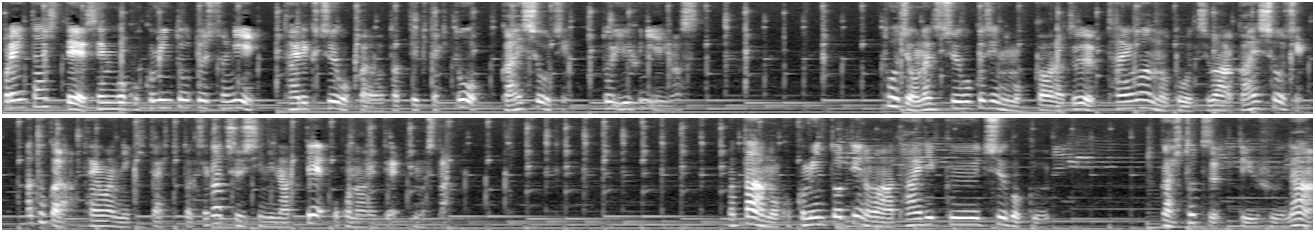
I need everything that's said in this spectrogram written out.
これに対して戦後国民党と一緒に大陸中国から渡ってきた人を外省人というふうに言います。当時同じ中国人にもかかわらず台湾の統治は外省人後から台湾に来た人たちが中心になって行われていました。またあの国民党っていうのは大陸中国が一つっていう風な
